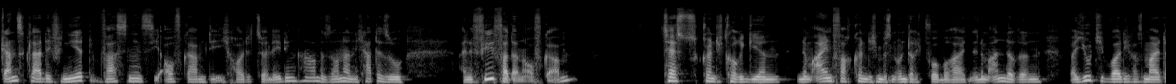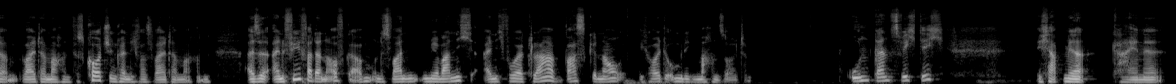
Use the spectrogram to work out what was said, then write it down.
ganz klar definiert, was sind jetzt die Aufgaben, die ich heute zu erledigen habe, sondern ich hatte so eine Vielfalt an Aufgaben. Tests könnte ich korrigieren, in 'nem einen Fach könnte ich 'n bisschen Unterricht vorbereiten, in 'nem anderen bei YouTube wollte ich was weiter weitermachen, fürs Coaching könnte ich was weitermachen. Also, eine Vielfalt an Aufgaben und es war mir war nicht eigentlich vorher klar, was genau ich heute unbedingt machen sollte. Und ganz wichtig, ich habe mir keine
